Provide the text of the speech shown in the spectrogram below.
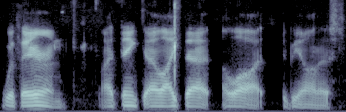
with Aaron. I think I like that a lot, to be honest.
